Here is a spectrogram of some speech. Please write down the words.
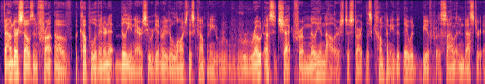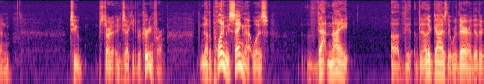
found ourselves in front of a couple of internet billionaires who were getting ready to launch this company. R- wrote us a check for a million dollars to start this company that they would be a, a silent investor in to start an executive recruiting firm. Now, the point of me saying that was that night uh, the the other guys that were there, the other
